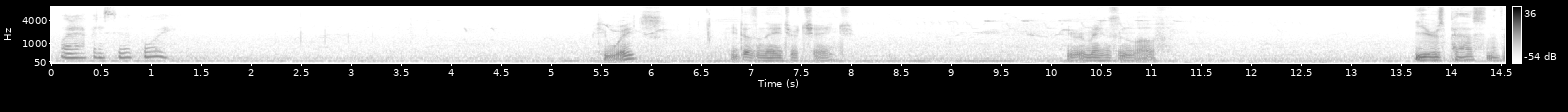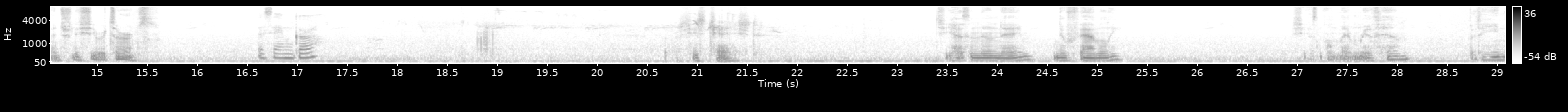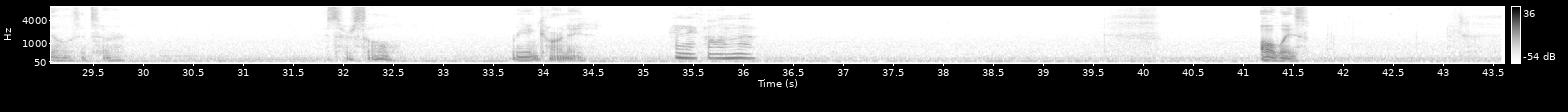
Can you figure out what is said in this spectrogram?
what happens to the boy? He waits. He doesn't age or change. He remains in love. Years pass, and eventually she returns. The same girl? She's changed. She has a new name, new family. She has no memory of him, but he knows it's her. It's her soul, reincarnated. And they fall in love. Always.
